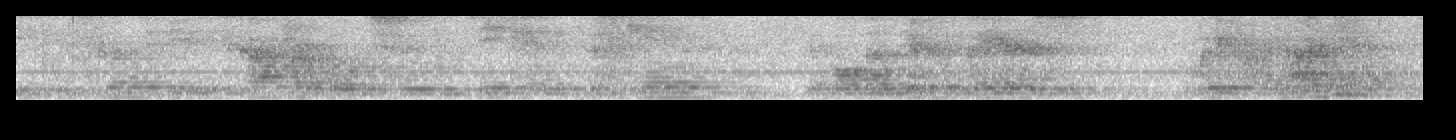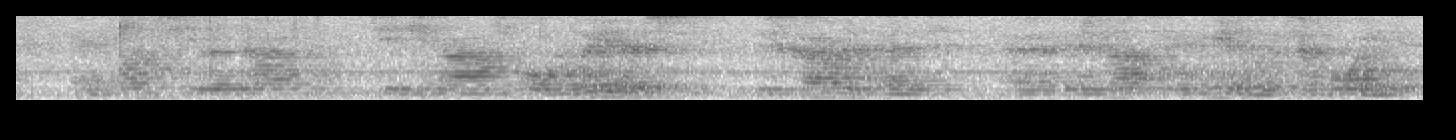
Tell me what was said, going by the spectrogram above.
it's, it's going to be, it's comparable to taking the skin with all the different layers away from an onion. And once you are done taking out all the layers, you discover that uh, there's nothing in the middle, it's a void.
